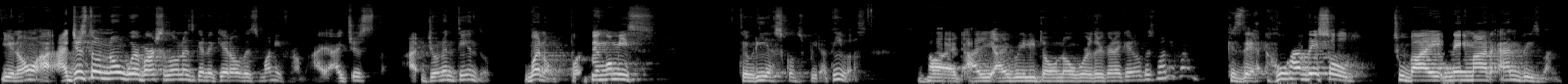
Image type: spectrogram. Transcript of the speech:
You know, I, I just don't know where Barcelona is going to get all this money from. I, I just, I, yo no entiendo. Bueno, tengo mis teorías conspirativas, but I, I really don't know where they're going to get all this money from. Because who have they sold to buy Neymar and Griezmann?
